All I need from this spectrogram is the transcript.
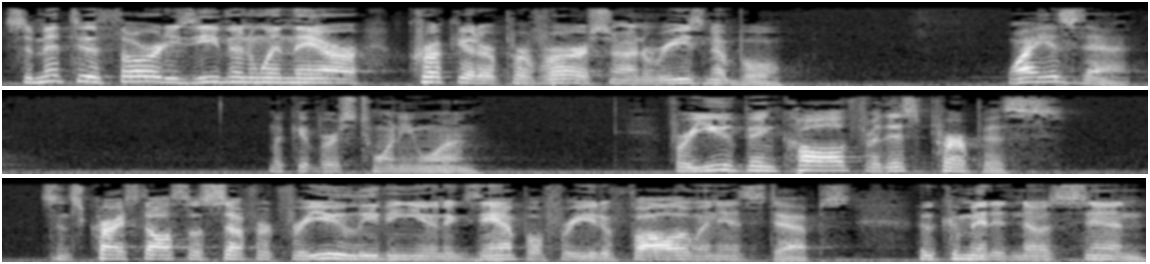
submit to authorities even when they are crooked or perverse or unreasonable? Why is that? Look at verse 21. For you've been called for this purpose since Christ also suffered for you, leaving you an example for you to follow in his steps, who committed no sin,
